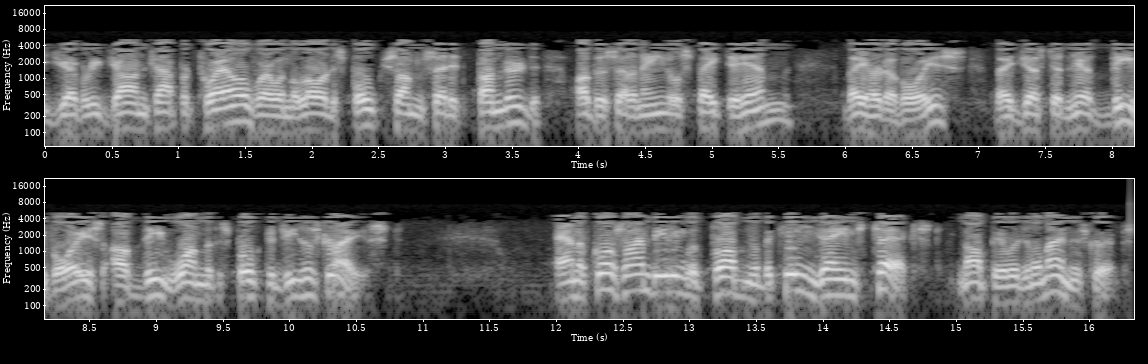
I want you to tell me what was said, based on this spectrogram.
Did you ever read John chapter 12, where when the Lord spoke, some said it thundered, others said an angel spake to him? They heard a voice. They just didn't hear the voice of the one that spoke to Jesus Christ. And of course, I'm dealing with problems of the King James text, not the original manuscripts.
